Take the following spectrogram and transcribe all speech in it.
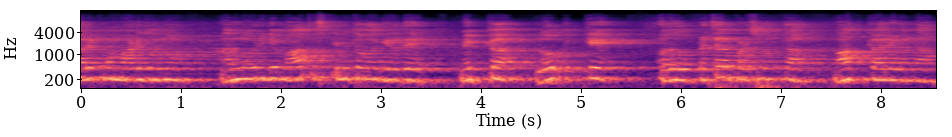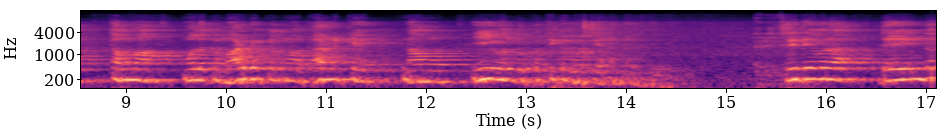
ಕಾರ್ಯಕ್ರಮ ಮಾಡಿದರೂ ನನ್ನೂರಿಗೆ ಮಾತ್ರ ಸೀಮಿತವಾಗಿರದೆ ಮಿಕ್ಕ ಲೋಕಕ್ಕೆ ಅದು ಪ್ರಚಾರ ಪಡಿಸುವಂಥ ಮಾತು ಕಾರ್ಯವನ್ನು ತಮ್ಮ ಮೂಲಕ ಮಾಡಬೇಕು ಅನ್ನುವ ಕಾರಣಕ್ಕೆ ನಾವು ಈ ಒಂದು ಪತ್ರಿಕಾಗೋಷ್ಠಿಯನ್ನು ಕರೆದಿದ್ದೇವೆ. ಶ್ರೀದೇವರ ದಯೆಯಿಂದ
